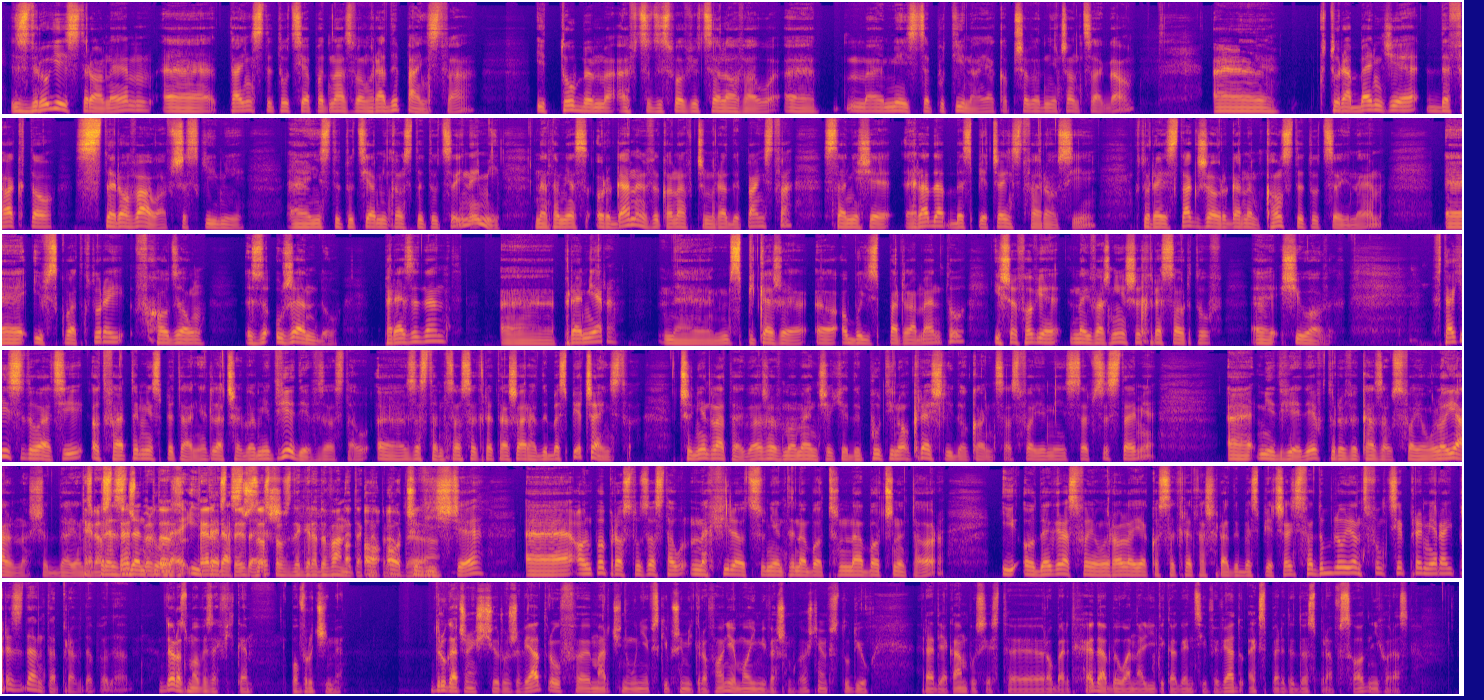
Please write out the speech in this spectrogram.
Z drugiej strony e, ta instytucja pod nazwą Rady Państwa, i tu bym w cudzysłowie celował e, miejsce Putina jako przewodniczącego, e, która będzie de facto sterowała wszystkimi E, instytucjami konstytucyjnymi. Natomiast organem wykonawczym Rady Państwa stanie się Rada Bezpieczeństwa Rosji, która jest także organem konstytucyjnym e, i w skład której wchodzą z urzędu prezydent, e, premier, spikerzy obu izb parlamentu i szefowie najważniejszych resortów siłowych. W takiej sytuacji otwartym jest pytanie, dlaczego Miedwiediew został e, zastępcą sekretarza Rady Bezpieczeństwa. Czy nie dlatego, że w momencie, kiedy Putin określi do końca swoje miejsce w systemie, e, Miedwiediew, który wykazał swoją lojalność oddając teraz prezydenturę też, i teraz, teraz też, został zdegradowany tak naprawdę. O, oczywiście. E, on po prostu został na chwilę odsunięty na boczny, na boczny tor i odegra swoją rolę jako sekretarz Rady Bezpieczeństwa, dublując funkcję premiera i prezydenta prawdopodobnie. Do rozmowy za chwilkę powrócimy. Druga część Róży Wiatrów. Marcin Uniewski przy mikrofonie. Moim i waszym gościem w studiu Radia Campus jest e, Robert Heda, był analityk agencji wywiadu, ekspert do spraw wschodnich oraz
